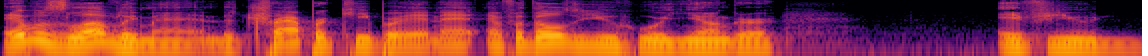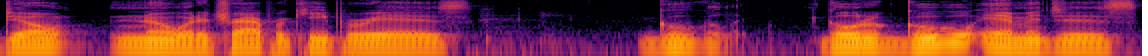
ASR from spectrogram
it was lovely, man. The trapper keeper and and for those of you who are younger if you don't know what a trapper keeper is, Google it. Go to Google Images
